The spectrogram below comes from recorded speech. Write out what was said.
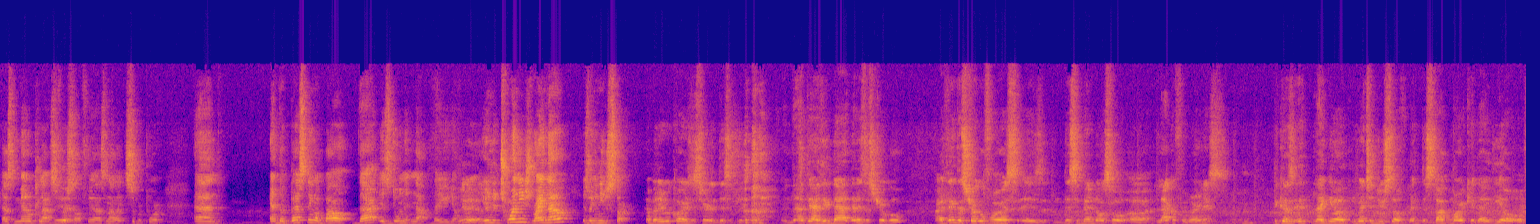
that's middle class Yeah. first off. Yeah, that's not like super poor, and and the best thing about that is doing it now that you're young. Yeah. You're in your twenties right now is when you need to start. Yeah, but it requires a certain discipline, and I think I think that that is a struggle. I think the struggle for us is discipline and also uh, lack of awareness, Mhm. because it like you know you mentioned yourself like the stock market, the idea of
